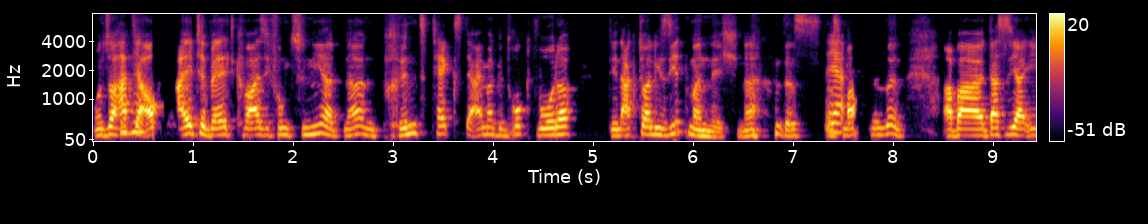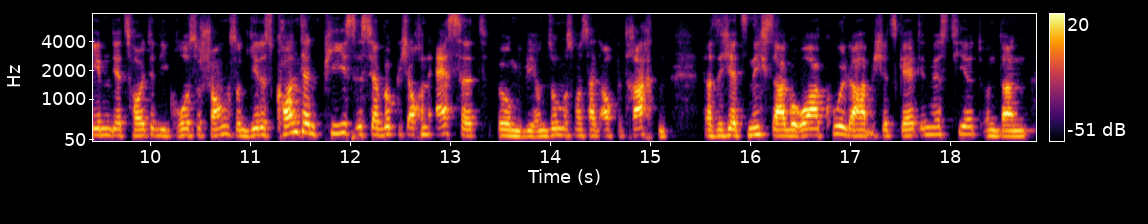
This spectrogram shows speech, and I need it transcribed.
Und so hat mhm. ja auch die alte Welt quasi funktioniert. Ne? Ein Printtext, der einmal gedruckt wurde, den aktualisiert man nicht. Ne? Das, das ja. macht keinen Sinn. Aber das ist ja eben jetzt heute die große Chance. Und jedes Content-Piece ist ja wirklich auch ein Asset irgendwie. Und so muss man es halt auch betrachten. Dass ich jetzt nicht sage, oh cool, da habe ich jetzt Geld investiert und dann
